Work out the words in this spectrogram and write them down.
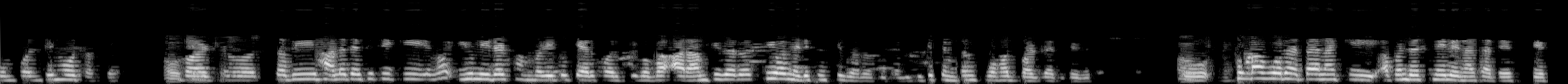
होम क्वारंटीन हो सकते हो। बट uh, तभी हालत ऐसी थी कि you know you needed somebody to care for की बाबा आराम की ज़रूरत थी और मेडिसिन की ज़रूरत थी क्योंकि सिम्टम्स बहुत बढ़ रहे थे तो थोड़ा वो रहता है ना कि अपन रेस्ट नहीं लेना चाहते इस केस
